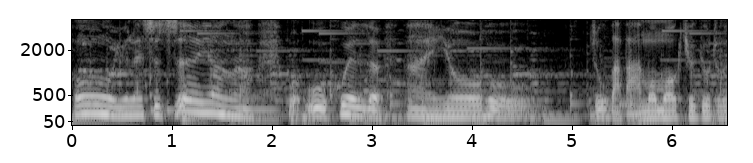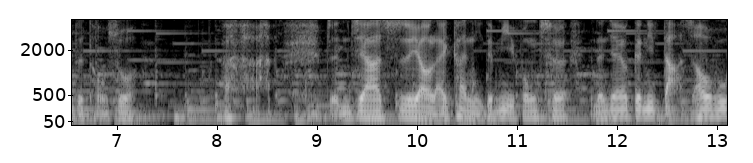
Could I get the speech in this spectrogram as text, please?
哦，原来是这样啊！我误会了。哎呦，猪爸爸摸摸 QQ 猪的头说：“哈哈，人家是要来看你的蜜蜂车，人家要跟你打招呼，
